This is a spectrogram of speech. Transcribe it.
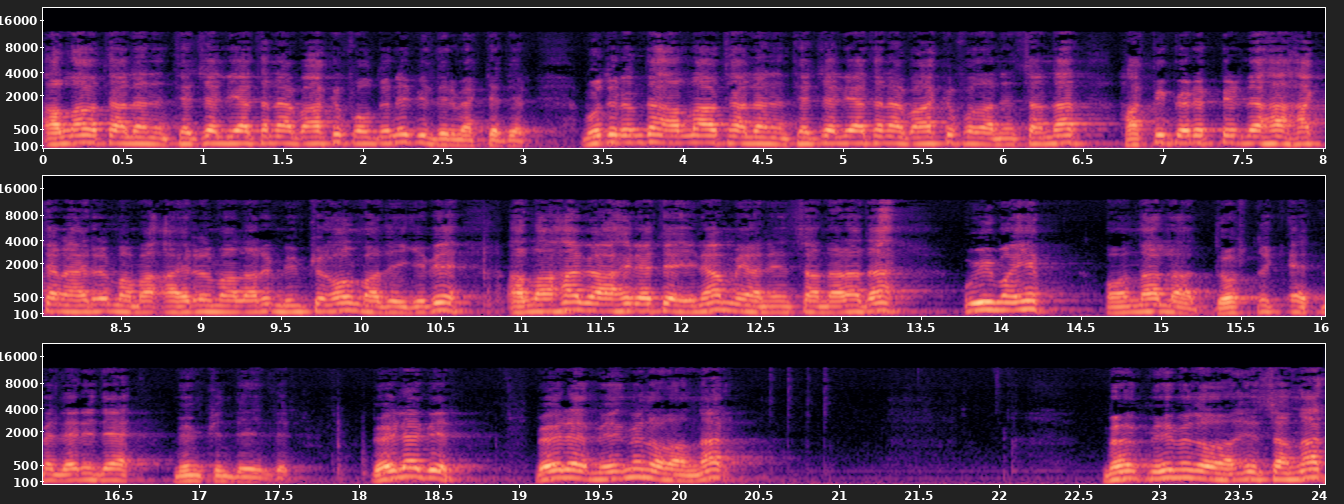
Allahu Teala'nın tecelliyatına vakıf olduğunu bildirmektedir. Bu durumda Allahu Teala'nın tecelliyatına vakıf olan insanlar hakkı görüp bir daha haktan ayrılmama ayrılmaları mümkün olmadığı gibi Allah'a ve ahirete inanmayan insanlara da uymayıp onlarla dostluk etmeleri de mümkün değildir. Böyle bir böyle mümin olanlar Mü- mümin olan insanlar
